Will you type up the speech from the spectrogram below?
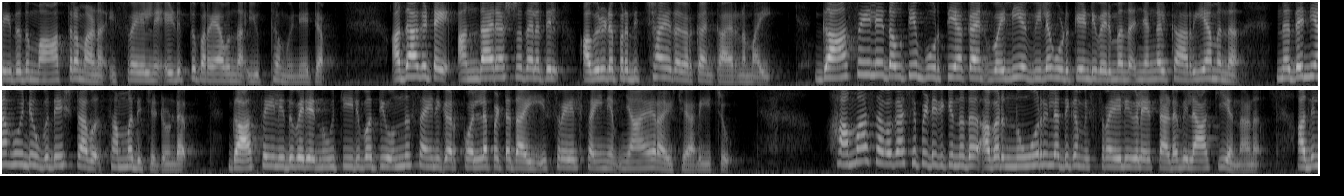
ചെയ്തത് മാത്രമാണ് ഇസ്രയേലിന് എടുത്തു പറയാവുന്ന യുദ്ധമുന്നേറ്റം. അതാകട്ടെ അന്താരാഷ്ട്ര തലത്തിൽ അവരുടെ പ്രതിച്ഛായ തകർക്കാൻ കാരണമായി. ഗാസയിലെ ദൗത്യം പൂർത്തിയാക്കാൻ വലിയ വില കൊടുക്കേണ്ടി വരുമെന്ന് ഞങ്ങൾക്ക് അറിയാമെന്ന് നദന്യാഹുവിന്റെ ഉപദേഷ്ടാവ് സമ്മതിച്ചിട്ടുണ്ട്. ഗാസയിൽ ഇതുവരെ നൂറ്റി ഇരുപത്തിയൊന്ന് സൈനികർ കൊല്ലപ്പെട്ടതായി ഇസ്രയേൽ സൈന്യം ഞായറാഴ്ച അറിയിച്ചു. ഹമാസ് അവകാശപ്പെട്ടിരിക്കുന്നത് അവർ നൂറിലധികം ഇസ്രായേലികളെ തടവിലാക്കിയെന്നാണ്. അതിൽ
